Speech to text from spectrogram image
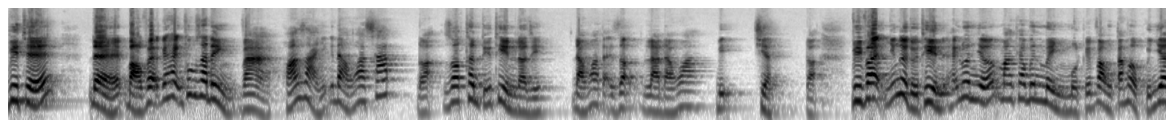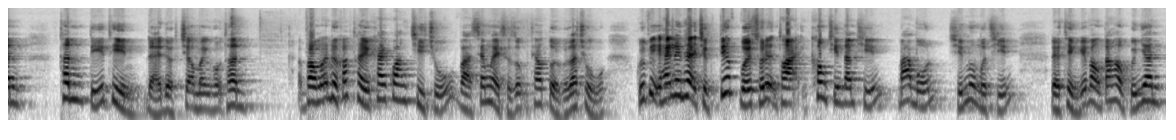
Vì thế để bảo vệ cái hạnh phúc gia đình và hóa giải những cái đào hoa sát đó do thân tí thìn là gì đào hoa tại rộng là đào hoa bị triệt đó vì vậy những người tuổi thìn hãy luôn nhớ mang theo bên mình một cái vòng tam hợp quý nhân thân tí thìn để được trợ mệnh hộ thân. Vòng đã được các thầy khai quang trì chú và xem ngày sử dụng theo tuổi của gia chủ. Quý vị hãy liên hệ trực tiếp với số điện thoại 0989 34 9119 để thỉnh cái vòng tác hợp quý nhân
